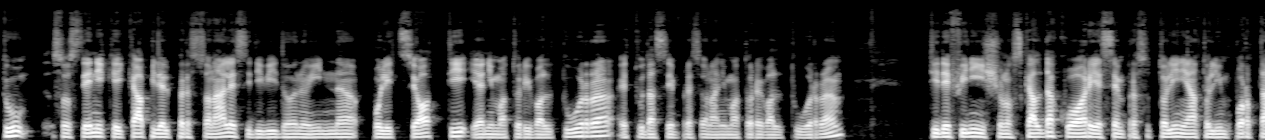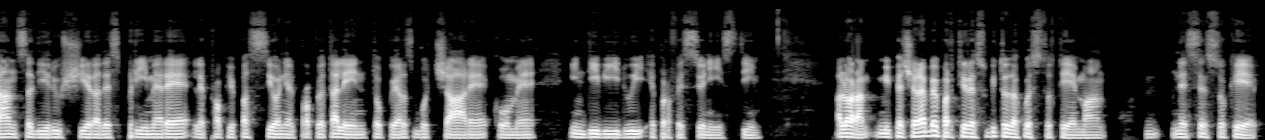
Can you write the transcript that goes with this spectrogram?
Tu sostieni che i capi del personale si dividono in poliziotti e animatori Valtour e tu da sempre sei un animatore Valtour. Ti definisci uno scaldacuori e sempre sottolineato l'importanza di riuscire ad esprimere le proprie passioni e il proprio talento per sbocciare come individui e professionisti. Allora, mi piacerebbe partire subito da questo tema, nel senso che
